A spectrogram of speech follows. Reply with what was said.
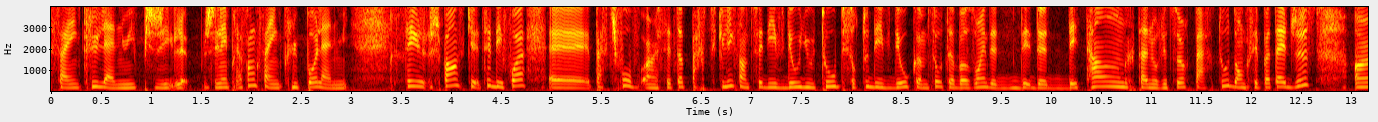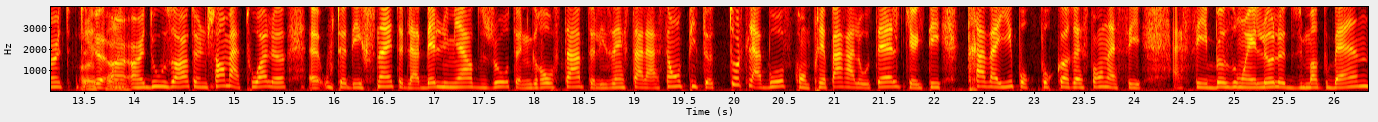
ça inclut la nuit? Puis j'ai, l'impression que ça inclut pas la nuit. Tu sais, je pense que, tu sais, des fois, euh, parce qu'il faut un setup particulier quand tu fais des vidéos YouTube, puis surtout des vidéos comme ça où tu as besoin de, d'étendre ta nourriture partout. Donc, c'est peut-être juste un, Un euh, coin. un, un 12 heures, tu as une chambre à toi, là, euh, où tu as des fenêtres, t'as de la belle lumière du jour, tu as une grosse table, tu as les installations, puis tu as toute la bouffe qu'on prépare à l'hôtel qui a été travaillée pour, pour correspondre à ces, à ces besoins-là là, du mukbang.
